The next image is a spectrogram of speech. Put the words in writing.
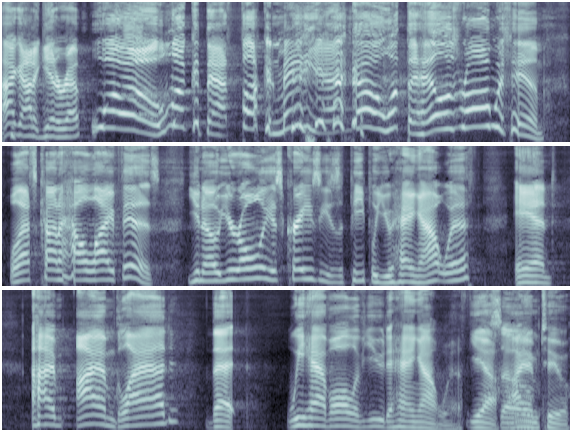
I got to get around. Whoa, look at that fucking maniac. Oh, what the hell is wrong with him? Well, that's kind of how life is. You know, you're only as crazy as the people you hang out with. And I'm, I am glad that we have all of you to hang out with. Yeah, So- I am too.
